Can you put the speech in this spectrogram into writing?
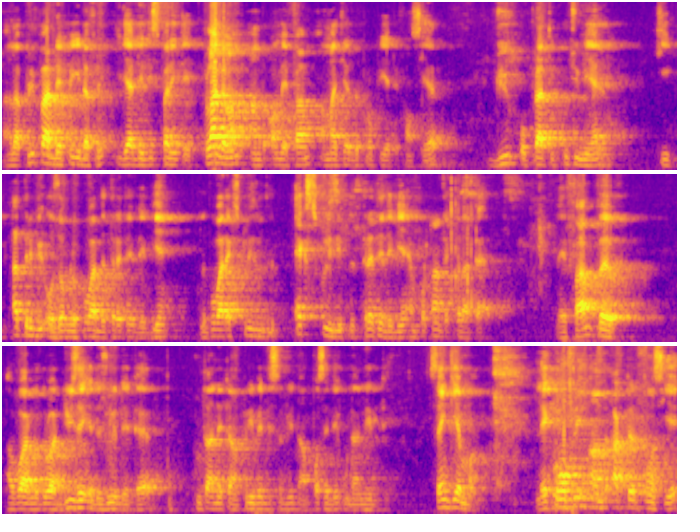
Dans la plupart des pays d'Afrique, il y a des disparités flagrantes entre hommes et femmes en matière de propriété foncière, dues aux pratiques coutumières qui attribuent aux hommes le pouvoir de traiter des biens, le pouvoir exclusif de, traiter des biens importants que la terre. Les femmes peuvent avoir le droit d'user et de jouir des terres, tout en étant privées de celui d'en posséder ou d'en hériter. Cinquièmement, les conflits entre acteurs fonciers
